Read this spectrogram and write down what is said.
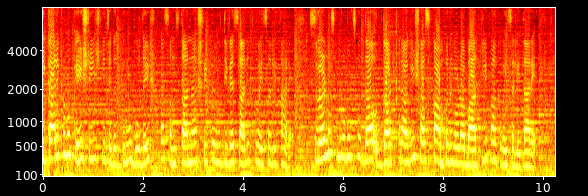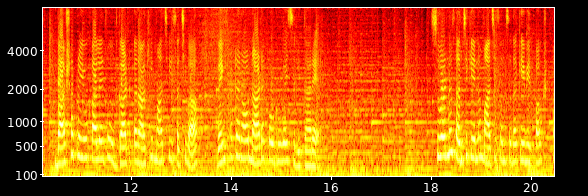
ಈ ಕಾರ್ಯಕ್ರಮಕ್ಕೆ ಶ್ರೀ ಶ್ರೀ ಜಗದ್ಗುರು ಬೋಧೇಶ್ವರ ಸಂಸ್ಥಾನ ಶ್ರೀಗಳು ದಿವ್ಯ ಸಾನ್ನಿಧ್ಯ ವಹಿಸಲಿದ್ದಾರೆ. ಸುವರ್ಣ ಸಂಭ್ರಮೋತ್ಸವದ ಉದ್ಘಾಟಕರಾಗಿ ಶಾಸಕ ಅಂಪನಗೌಡ ಬಾರ್ಲಿ ಭಾಗವಹಿಸಲಿದ್ದಾರೆ. ಭಾಷಾ ಪ್ರಯೋಗಾಲಯದ ಉದ್ಘಾಟಕರಾಗಿ ಮಾಜಿ ಸಚಿವ ವೆಂಕಟರಾವ್ ನಾಡಗೌಡರು ವಹಿಸಲಿದ್ದಾರೆ. ಸುವರ್ಣ ಸಂಚಿಕೆಯನ್ನು ಮಾಜಿ ಸಂಸದ ಕೆ ವಿರೂಪಾಕ್ಷಪ್ಪ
